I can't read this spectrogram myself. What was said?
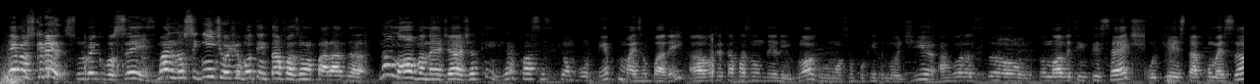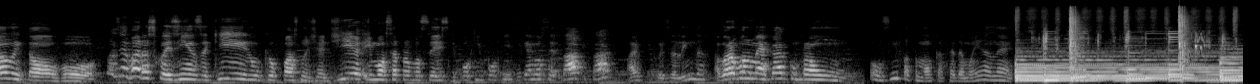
E aí, meus queridos, tudo bem com vocês? Mano, é o seguinte, hoje eu vou tentar fazer uma parada não nova, né? Já, já, tem, já faço isso aqui há um bom tempo, mas eu parei. Ah, vou tentar fazer um daily vlog, vou mostrar um pouquinho do meu dia. Agora são, são 9h37, o dia está começando, então eu vou fazer várias coisinhas aqui, o que eu faço no dia a dia e mostrar pra vocês de pouquinho em pouquinho. Esse aqui é meu setup, tá? Ai, que coisa linda. Agora eu vou no mercado comprar um pãozinho pra tomar um café da manhã, né? Mais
